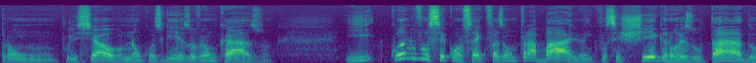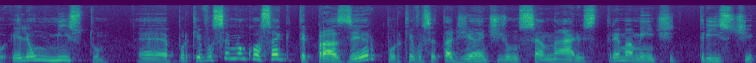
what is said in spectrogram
para um policial não conseguir resolver um caso. E quando você consegue fazer um trabalho em que você chega no resultado, ele é um misto. É, porque você não consegue ter prazer, porque você está diante de um cenário extremamente triste,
